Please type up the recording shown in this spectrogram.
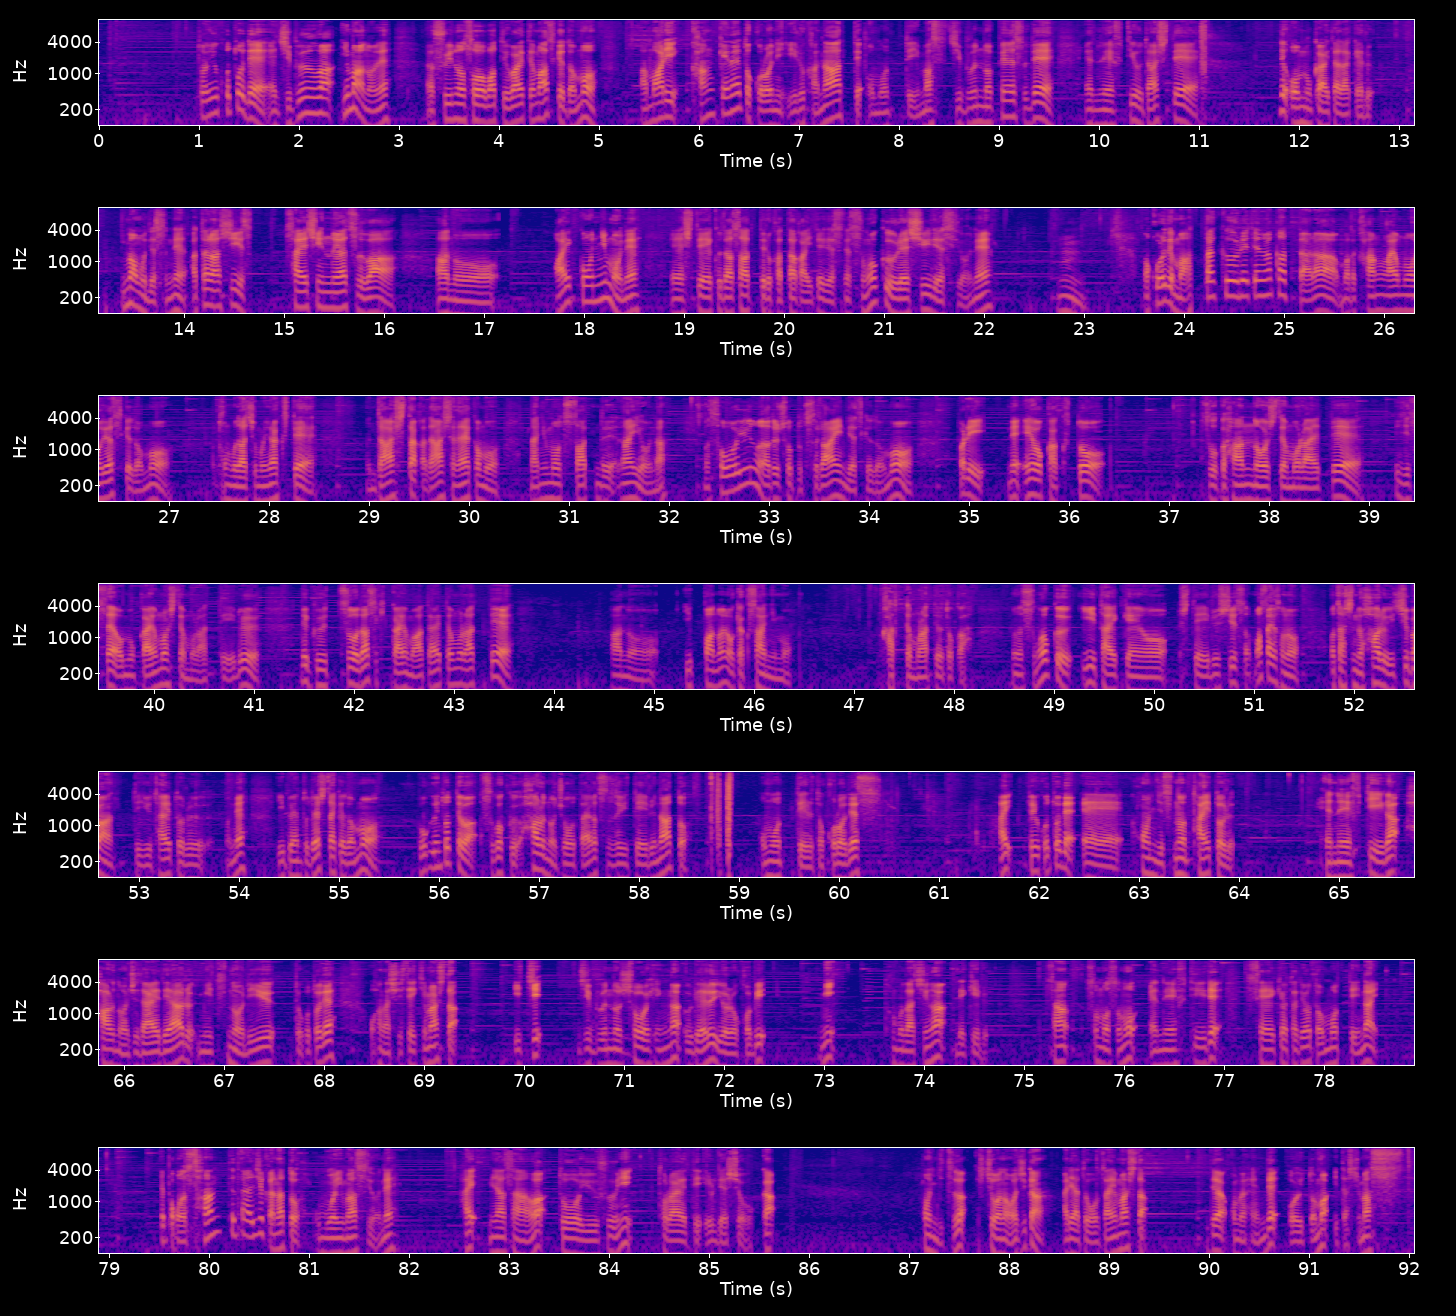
ということで自分は今のね冬の相場と言われてますけどもあまり関係ないところにいるかなって思っています。自分のペースで NFT を出してでお迎えいただける。今もですね新しい最新のやつはあのアイコンにもね、えしてくださってる方がいてですねすごく嬉しいですよね。うん。まあ、これで全く売れてなかったらまた考えものですけども友達もいなくて出したか出してないかも何も伝わってないようなそういうのだとちょっと辛いんですけどもやっぱりね絵を描くとすごく反応してもらえて実際お迎えもしてもらっている。でグッズを出す機会も与えてもらってあの一般の、ね、お客さんにも買ってもらってるとか、うん、すごくいい体験をしているしまさにその「私の春一番」っていうタイトルのねイベントでしたけども僕にとってはすごく春の状態が続いているなと思っているところです。はいということで、えー、本日のタイトル NFT が春の時代である3つの理由ということでお話ししてきました。1自分の商品が売れる喜び。2友達ができる。3そもそも NFT で生計を立てようと思っていない。やっぱこの3って大事かなと思いますよね。はい皆さんはどういうふうに捉えているでしょうか。本日は貴重なお時間ありがとうございました。ではこの辺でおいとまいたします。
